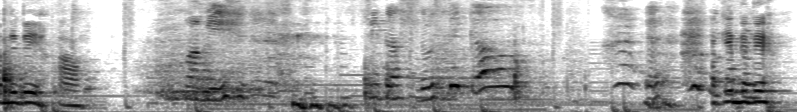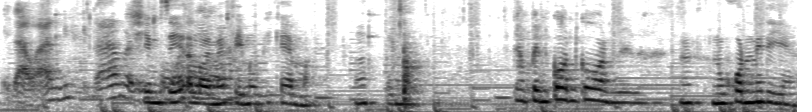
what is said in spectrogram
ทำดีๆอ้าวมามีซีดัสดูสิเก้ามากินดีแต่วันนี้ก็ๆชิมซิอร่อยไหมฝีมือพี่แก้มอะอืมเป็นไงยังเป็นก้อนๆเลยนะคะอืมหนูคนไม่ดีอะ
